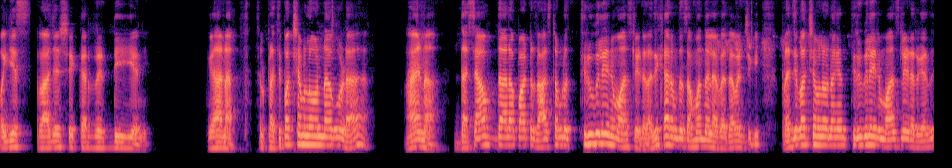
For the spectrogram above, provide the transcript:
వైఎస్ రాజశేఖర్ రెడ్డి అని. గాన అసలు ప్రతిపక్షంలో ఉన్నా కూడా ఆయన దశాబ్దాల పాటు రాష్ట్రంలో తిరుగులేని మాస్ లీడర్ అధికారంతో సంబంధం లేదు పెద్ద మనిషికి ప్రతిపక్షంలో ఉన్నా కానీ తిరుగులేని మాస్ లీడర్ కాదు.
